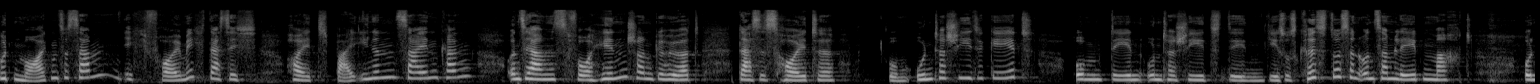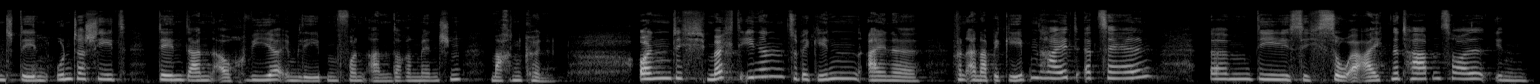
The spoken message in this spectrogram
Guten Morgen zusammen. Ich freue mich, dass ich heute bei Ihnen sein kann. Und Sie haben es vorhin schon gehört, dass es heute um Unterschiede geht, um den Unterschied, den Jesus Christus in unserem Leben macht und den Unterschied, den dann auch wir im Leben von anderen Menschen machen können. Und ich möchte Ihnen zu Beginn eine, von einer Begebenheit erzählen, die sich so ereignet haben soll in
